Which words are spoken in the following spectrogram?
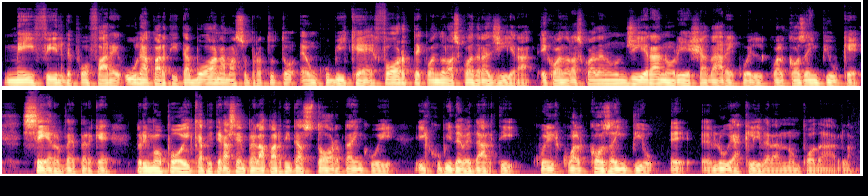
Mayfield può fare una partita buona, ma soprattutto è un QB che è forte quando la squadra gira e quando la squadra non gira non riesce a dare quel qualcosa in più che serve perché prima o poi capiterà sempre la partita storta in cui il QB deve darti quel qualcosa in più e lui a Cleveland non può darla.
